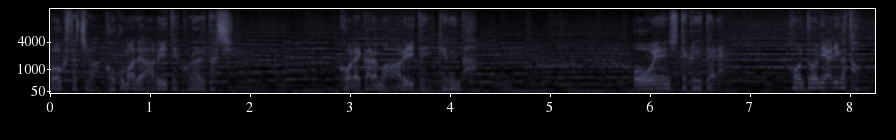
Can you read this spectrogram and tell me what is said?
僕たちはここまで歩いてこられたしこれからも歩いていけるんだ。応援してくれて本当にありがとう。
